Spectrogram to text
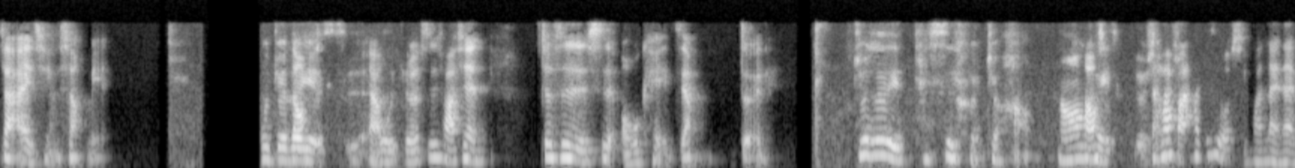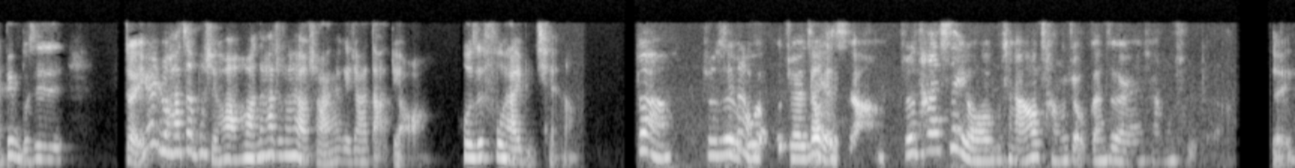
在爱情上面。我觉得也是，啊，我觉得是发现就是是 OK 这样，对，就是适合就好，然后可以有然后他反正他就是有喜欢奶奶，并不是对，因为如果他真的不喜欢的话，那他就算他有小孩，他可以叫他打掉啊，或者是付他一笔钱啊。对啊，就是我我觉得这也是啊，就是他是有想要长久跟这个人相处的、啊。对，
